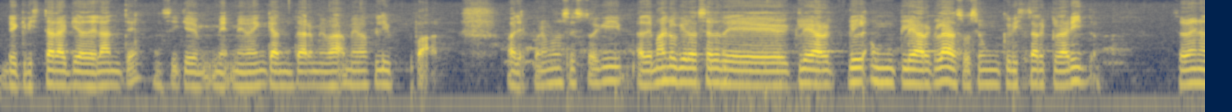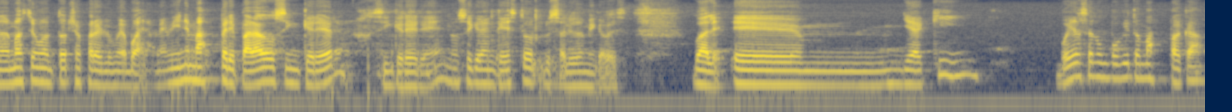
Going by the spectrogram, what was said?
de cristal aquí adelante. Así que me, va a encantar, me va, me va a flipar. Vale, ponemos esto aquí. Además lo quiero hacer de clear, un clear glass, o sea, un cristal clarito. ¿Saben? Además tengo antorchas para iluminar. Bueno, me viene más preparado sin querer. Sin querer, ¿eh? No se crean que esto salió de mi cabeza. Vale, em, y aquí voy a hacer un poquito más para acá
